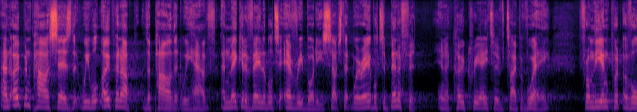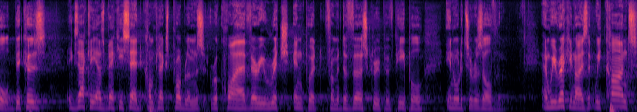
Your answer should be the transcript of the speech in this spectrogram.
And Open Power says that we will open up the power that we have and make it available to everybody such that we're able to benefit in a co creative type of way from the input of all. Because, exactly as Becky said, complex problems require very rich input from a diverse group of people in order to resolve them. And we recognize that we can't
